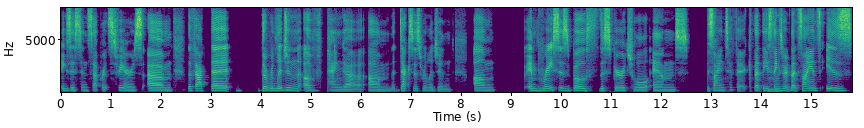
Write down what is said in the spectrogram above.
exist in separate spheres. Um, the fact that the religion of Panga, um, Dex's religion, um, embraces both the spiritual and the scientific that these mm. things are that science is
